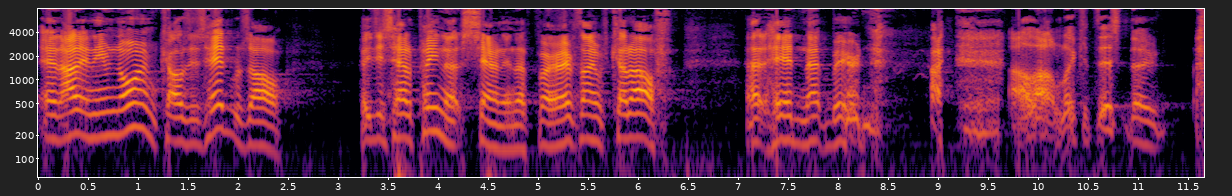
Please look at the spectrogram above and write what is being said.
and I didn't even know him because his head was all. He just had a peanut shining up there. Everything was cut off. That head and that beard. I thought, look at this dude.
